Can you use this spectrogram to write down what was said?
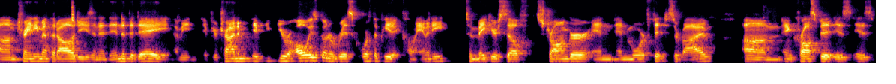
um, training methodologies. And at the end of the day, I mean, if you're trying to, if you're always going to risk orthopedic calamity to make yourself stronger and, and more fit to survive, um, and CrossFit is is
